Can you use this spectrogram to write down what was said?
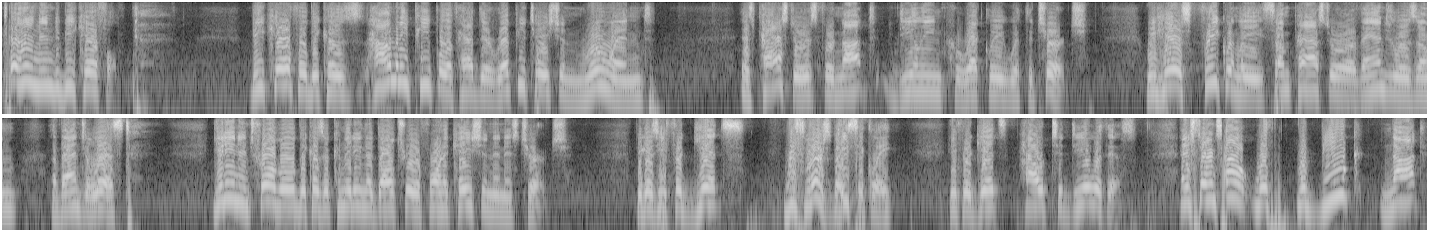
telling him to be careful. be careful because how many people have had their reputation ruined as pastors for not dealing correctly with the church? We hear frequently some pastor or evangelism, evangelist getting in trouble because of committing adultery or fornication in his church. Because he forgets this verse, basically. He forgets how to deal with this. And he starts out with rebuke not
